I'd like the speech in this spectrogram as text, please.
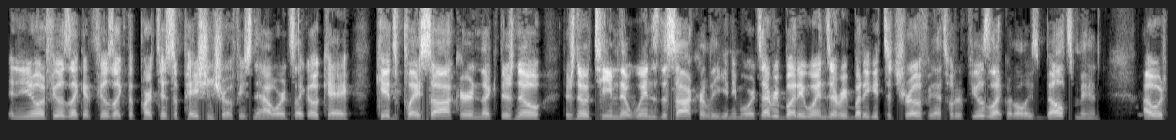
And you know what it feels like? It feels like the participation trophies now, where it's like, okay, kids play soccer, and like there's no there's no team that wins the soccer league anymore. It's everybody wins, everybody gets a trophy. That's what it feels like with all these belts, man. I would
